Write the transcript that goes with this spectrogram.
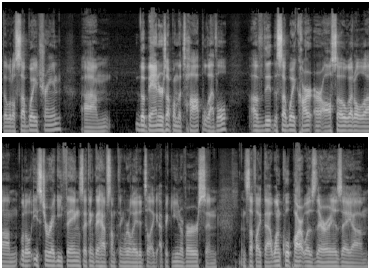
the little subway train, um, the banners up on the top level of the, the subway cart are also little um, little Easter eggy things. I think they have something related to like Epic Universe and and stuff like that. One cool part was there is a um,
